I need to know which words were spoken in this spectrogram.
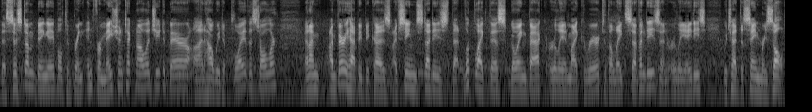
the system, being able to bring information technology to bear on how we deploy the solar. And I'm, I'm very happy because I've seen studies that look like this going back early in my career to the late 70s and early 80s, which had the same result.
